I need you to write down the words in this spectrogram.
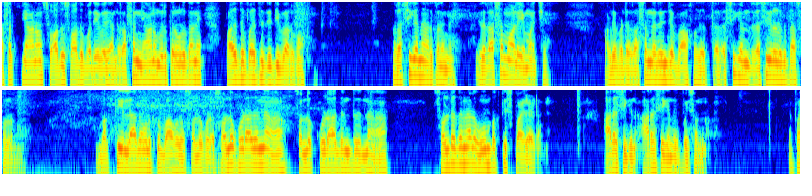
ரசஞானம் சுவாது சுவாது பதே பதே அந்த ரச ஞானம் இருக்கிறவங்களுக்கு தானே பழுத்து பழுத்து திதிப்பாக இருக்கும். ரசிகனாக இருக்கணுமே. இது ரசமாலயமாச்சு. அப்படிப்பட்ட ரசம் நிறைஞ்ச பாகவதத்தை ரசிகன் ரசிகர்களுக்கு தான் சொல்லணும். பக்தி இல்லாதவங்களுக்கு பாகவதம் சொல்லக்கூடாது. சொல்லக்கூடாதுன்னா சொல்லக்கூடாதுன்றதுன்னா சொல்கிறதுனால உன் பக்தி ஸ்பாயில் ஆகிடும் அரசிகன் அரசிகனுக்கு போய் சொன்னான். எப்பா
